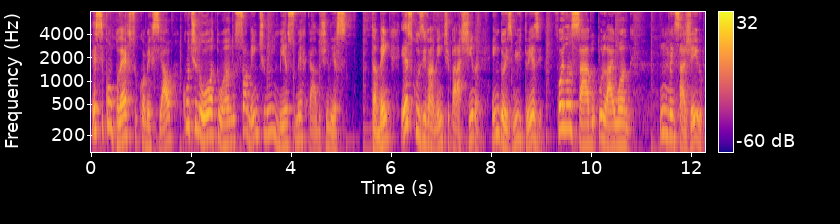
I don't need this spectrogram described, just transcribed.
esse complexo comercial continuou atuando somente no imenso mercado chinês. Também, exclusivamente para a China, em 2013 foi lançado o Laiwang, um mensageiro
